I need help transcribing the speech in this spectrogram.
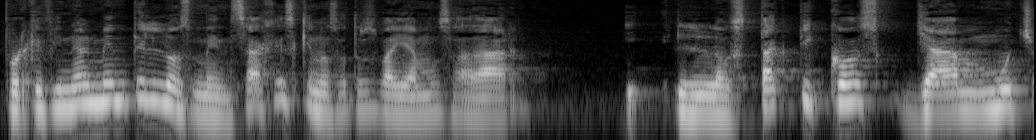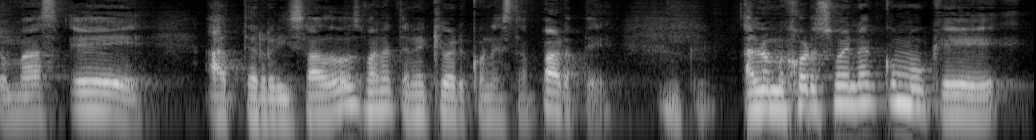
Porque finalmente los mensajes que nosotros vayamos a dar, los tácticos ya mucho más eh, aterrizados van a tener que ver con esta parte. A lo mejor suena como que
